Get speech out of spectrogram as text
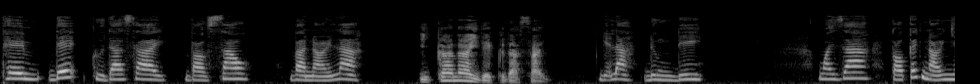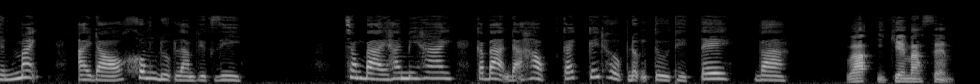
Thêm de kudasai vào sau và nói là ikanai. Nghĩa là đừng đi. Ngoài ra, có cách nói nhấn mạnh ai đó không được làm việc gì. Trong bài 22, các bạn đã học cách kết hợp động từ thể T và はいけません。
